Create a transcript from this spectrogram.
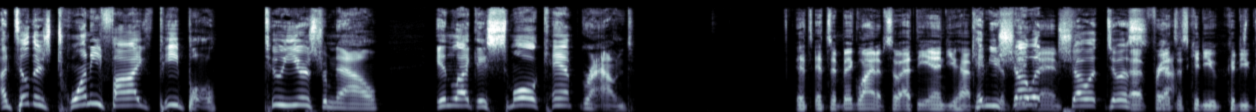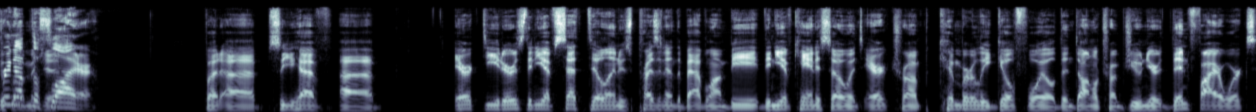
until there's 25 people two years from now in like a small campground. it's it's a big lineup. So at the end you have. Can you show it? names. Show it to us, Uh, Francis, Yeah. could you could you Bring up the image it? flyer. But uh, so you have uh, Eric Dieters, then you have Seth Dillon, who's president of the Babylon Bee, then you have Candace Owens, Eric Trump, Kimberly Guilfoyle, then Donald Trump Jr., then Fireworks,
